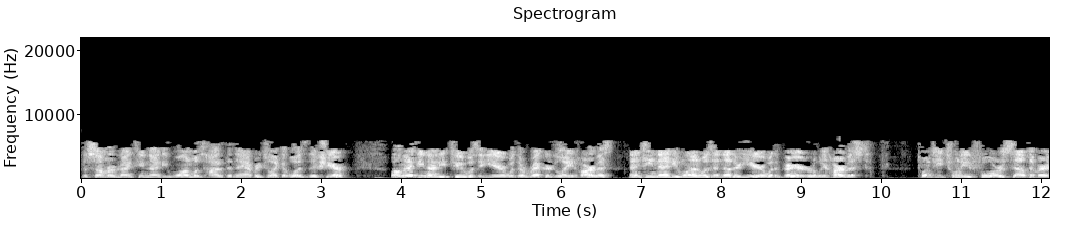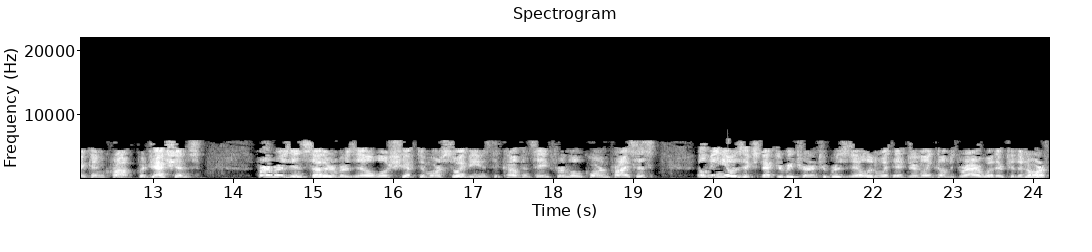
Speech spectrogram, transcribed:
The summer of 1991 was hotter than average, like it was this year. While 1992 was a year with a record late harvest, 1991 was another year with a very early harvest. 2024 South American crop projections. Farmers in southern Brazil will shift to more soybeans to compensate for low corn prices. El Nino is expected to return to Brazil, and with it generally comes drier weather to the north.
